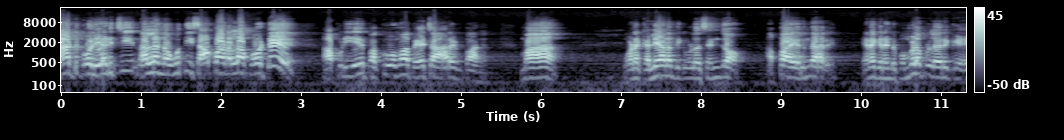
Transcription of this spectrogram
நாட்டுக்கோழி அடிச்சு நல்லெண்ணெய் ஊத்தி சாப்பாடெல்லாம் போட்டு அப்படியே பக்குவமா பேச்ச ஆரம்பிப்பாங்க. மா உனக்கு கல்யாணத்துக்கு இவ்வளவு செஞ்சோம். அப்பா இருந்தாரு. எனக்கு ரெண்டு பொம்பளை பிள்ளை இருக்கு.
